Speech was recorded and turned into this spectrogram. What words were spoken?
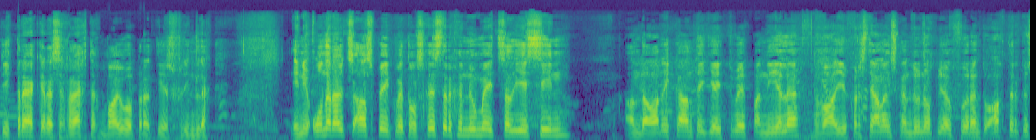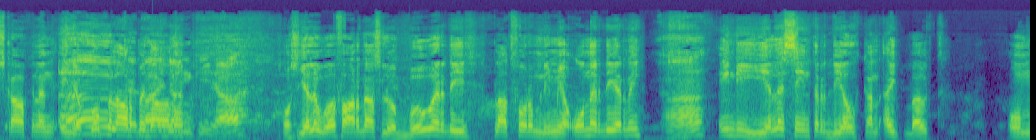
Die trekker is regtig baie operateursvriendelik. En die onderhoudsaspek wat ons gister genoem het, sal jy sien aan daardie kant het jy twee panele waar jy verstellings kan doen op jou vorentoe agtertoe skakeling en jou koppelaarpedale. Okay, dankie, ja. Ons hele hoofharnas loop bo oor die platform nie meer onderdeur nie. Ja. En die hele senterdeel kan uitbou om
